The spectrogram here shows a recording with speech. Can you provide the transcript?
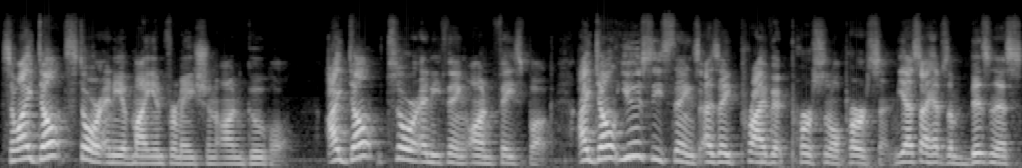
So I don't store any of my information on Google. I don't store anything on Facebook. I don't use these things as a private, personal person. Yes, I have some business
